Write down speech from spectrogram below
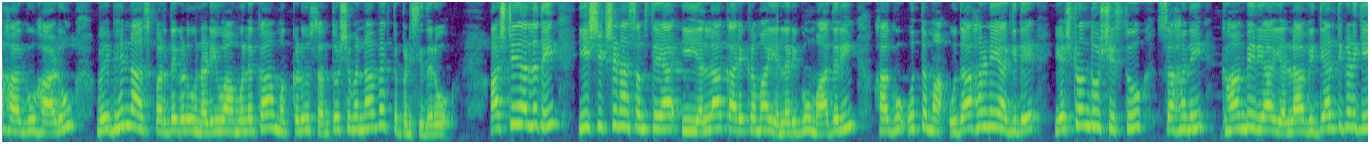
ಹಾಗೂ ಹಾಡು, ವಿಭಿನ್ನ ಸ್ಪರ್ಧೆಗಳು ನಡೆಯುವ ಮೂಲಕ ಮಕ್ಕಳು ಸಂತೋಷವನ್ನು ವ್ಯಕ್ತಪಡಿಸಿದರು. ಅಷ್ಟೇ ಅಲ್ಲದೆ ಈ ಶಿಕ್ಷಣ ಸಂಸ್ಥೆಯ ಈ ಎಲ್ಲ ಕಾರ್ಯಕ್ರಮ ಎಲ್ಲರಿಗೂ ಮಾದರಿ ಹಾಗೂ ಉತ್ತಮ ಉದಾಹರಣೆಯಾಗಿದೆ. ಎಷ್ಟೊಂದು ಶಿಸ್ತು, ಸಹನೆ, ಗಾಂಭೀರ್ಯ ಎಲ್ಲ ವಿದ್ಯಾರ್ಥಿಗಳಿಗೆ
